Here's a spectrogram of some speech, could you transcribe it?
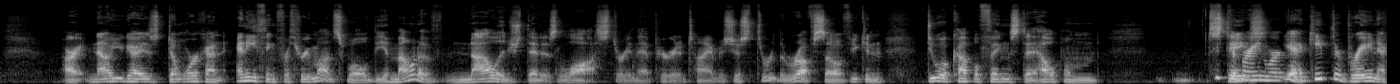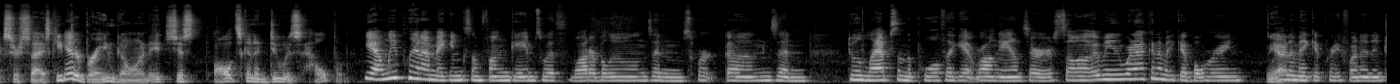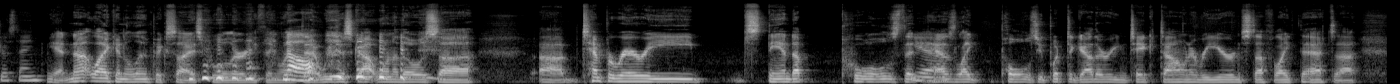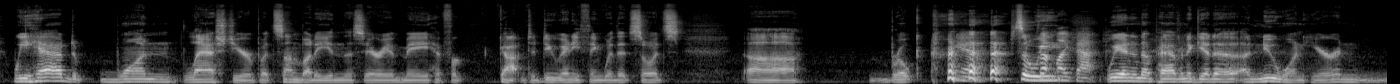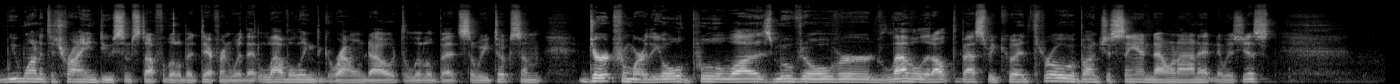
All right, now you guys don't work on anything for three months. Well, the amount of knowledge that is lost during that period of time is just through the roof. So if you can do a couple things to help them Keep their brain working. yeah, keep their brain exercise, keep Yep. their brain going. It's just all it's going to do is help them. Yeah, and we plan on making some fun games with water balloons and squirt guns and doing laps in the pool if they get wrong answers. So, I mean, we're not going to make it boring. We're Yeah. going to make it pretty fun and interesting. Yeah, not like an Olympic size pool or anything like No. that. We just got one of those uh, uh, temporary stand up pools that Yeah. has like poles you put together. You can take it down every year and stuff like that. Uh, we had one last year, but somebody in this area may have forgotten to do anything with it, so it's uh, broke. Yeah. so we Something like that. we ended up having to get a, a new one here and we wanted to try and do some stuff a little bit different with it leveling the ground out a little bit so we took some dirt from where the old pool was moved it over leveled it out the best we could throw a bunch of sand down on it and it was just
